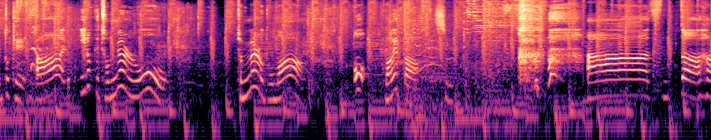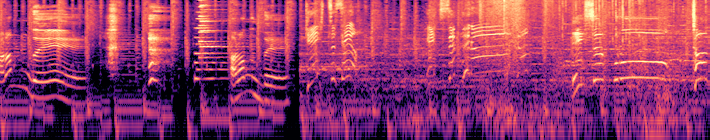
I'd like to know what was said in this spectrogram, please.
어떻게 아 이렇게, 이렇게 전멸로. 전멸로 도망. 어 망했다. 아 진짜 알았는데. 알았는데. 익스프로 전.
